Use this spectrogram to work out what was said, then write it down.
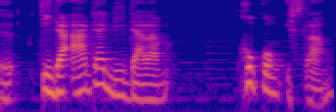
Eh, Tidak ada di dalam hukum Islam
